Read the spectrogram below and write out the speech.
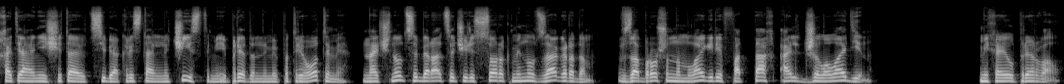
хотя они считают себя кристально чистыми и преданными патриотами, начнут собираться через 40 минут за городом в заброшенном лагере Фатах Аль-Джалаладин. Михаил прервал.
